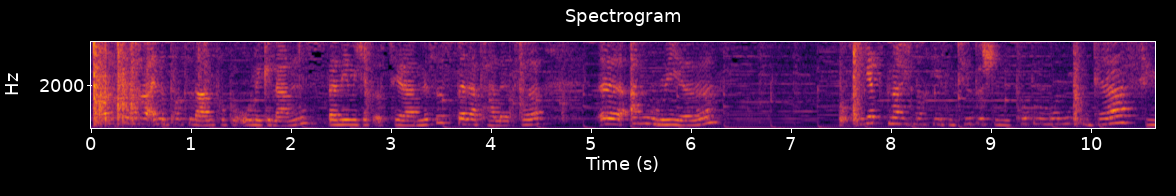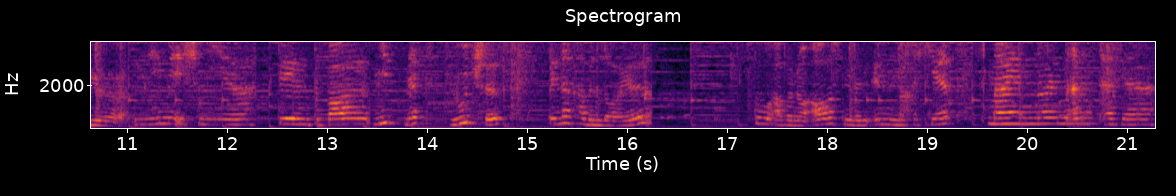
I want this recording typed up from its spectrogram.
Das wäre eine Porzellanpuppe ohne Glanz. Da nehme ich jetzt aus der Mrs. Bella Palette äh, Unreal jetzt mache ich noch diesen typischen Puppenmund. Dafür nehme ich mir den The Ball Meat Net Rouges in der Farbe Loyal. So, aber nur außen, denn innen mache ich jetzt meinen neuen Anastasia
